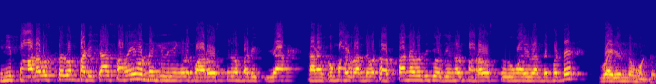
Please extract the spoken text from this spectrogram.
ഇനി പാഠപുസ്തകം പഠിക്കാൻ സമയമുണ്ടെങ്കിൽ നിങ്ങൾ പാഠപുസ്തകം പഠിക്കുക. കണക്കുമായി ബന്ധപ്പെട്ട് ഒട്ടനവധി ചോദ്യങ്ങൾ പാഠപുസ്തകവുമായി ബന്ധപ്പെട്ട് വരുന്നുമുണ്ട്.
